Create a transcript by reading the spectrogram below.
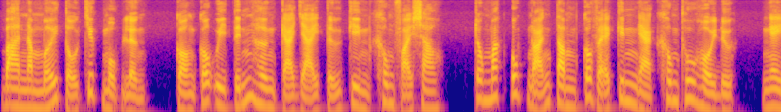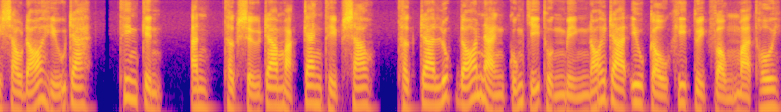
ba năm mới tổ chức một lần, còn có uy tín hơn cả giải tử kim không phải sao? Trong mắt Út Noãn Tâm có vẻ kinh ngạc không thu hồi được, ngay sau đó hiểu ra, Thiên Kình, anh, thật sự ra mặt can thiệp sao? Thật ra lúc đó nàng cũng chỉ thuận miệng nói ra yêu cầu khi tuyệt vọng mà thôi,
